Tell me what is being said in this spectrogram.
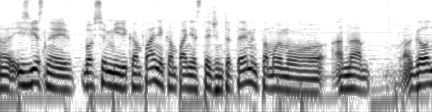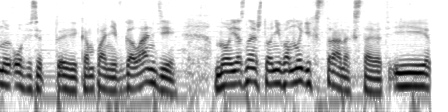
э, известная во всем мире компания, компания Stage Entertainment, по-моему, она головной офис этой компании в Голландии, но я знаю, что они во многих странах ставят. И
